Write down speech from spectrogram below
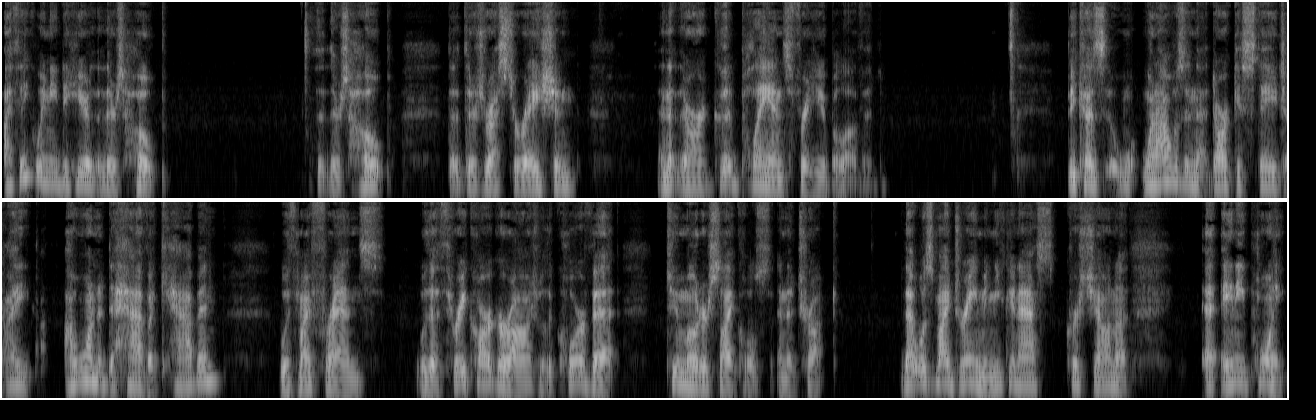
I think we need to hear that there's hope. That there's hope, that there's restoration, and that there are good plans for you, beloved. Because w- when I was in that darkest stage, I I wanted to have a cabin with my friends with a three car garage with a Corvette, two motorcycles, and a truck that was my dream. And you can ask Christiana at any point.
